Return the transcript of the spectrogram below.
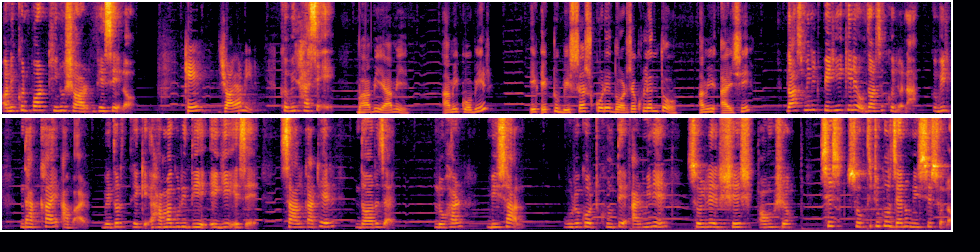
অনেকক্ষণ পর ক্ষীণ স্বর ভেসে এলো। কে? জয়ামির কবির হাসে। ভাবি, আমি আমি কবির? একটু বিশ্বাস করে দরজা খুলেন তো। আমি আইসি। দশ মিনিট পেরিয়ে গেলেও দরজা খুলল না। কবির ধাক্কায় আবার ভেতর থেকে হামাগুড়ি দিয়ে এগিয়ে এসে শাল কাঠের দরজায় লোহার বিশাল উড়োকোট খুলতে আরমিনের শরীরের শেষ অংশ, শেষ শক্তিটুকু যেন নিঃশেষ হলো।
